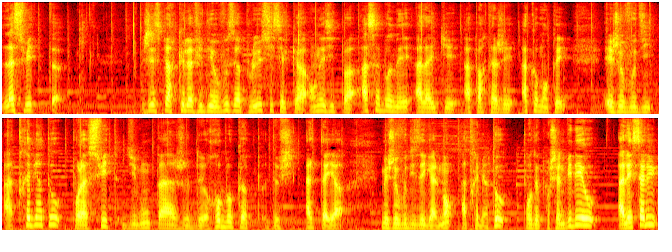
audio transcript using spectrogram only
la suite. J'espère que la vidéo vous a plu. Si c'est le cas, on n'hésite pas à s'abonner, à liker, à partager, à commenter. Et je vous dis à très bientôt pour la suite du montage de Robocop de chez Altaïa. Mais je vous dis également à très bientôt pour de prochaines vidéos. Allez, salut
